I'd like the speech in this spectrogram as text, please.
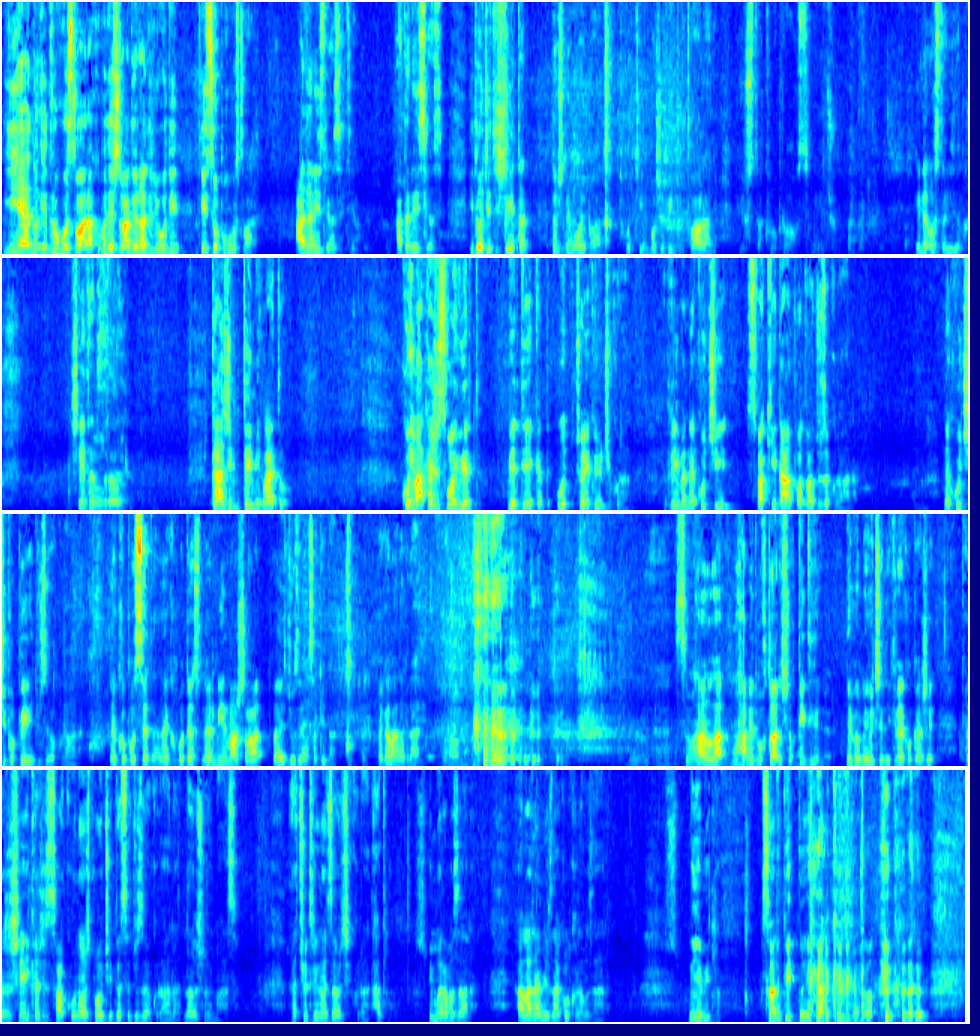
jednu i drugu stvar, ako budeš radio radi ljudi, ti si upao u stvar. A da nisi osjetio. a da nisi osjetio. I dođe ti šetan, dođe, nemoj ba, to ti je, može biti pretvaranje. I su pravo si, neću. I ne ostaje izdjela. Šetan zdravi. Kaži mi te ime, gledaj to. Ko ima, kaže, svoj vird. Vird je kad čovjek koji uči Kur'an. Na primjer, neko uči svaki dan po dva džuza Kur'ana. Neko uči po pet džuzeva Kur'ana. Neko po sedam, neko po desu. Nermin, mašala, 20 džuzeva svaki dan. Da ga Allah nagradi. Subhanallah, Muhammed Muhtar Šalqidi, njegov mi učenik, rekao, kaže, kaže, šeji, kaže, svaku noć prouči 10 džuzeva Kur'ana na noćnom namazu. Znači, jutri i noć završi Kur'an, hadmu. Mimo Ramazana. Allah najbolje zna koliko Ramazana. Nije bitno. U stvari, bitno je, jako je bitno.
